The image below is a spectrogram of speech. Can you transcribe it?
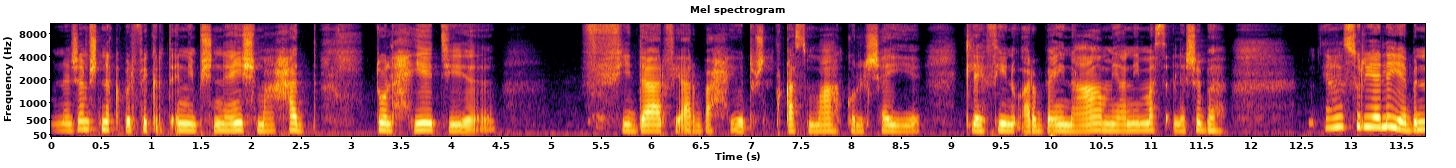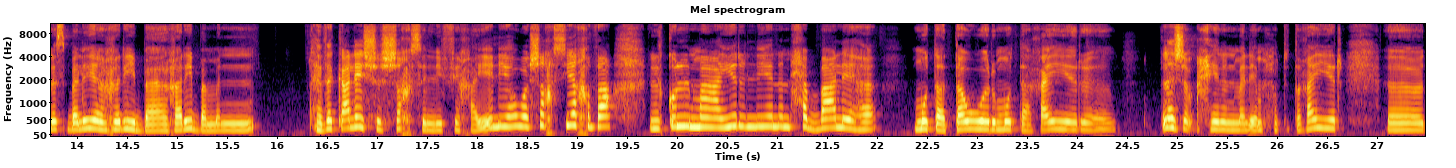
منجمش نقبل فكرة إني باش نعيش مع حد طول حياتي في دار في أربع حيوت باش نتقاسم معاه كل شيء ثلاثين وأربعين عام يعني مسألة شبه يعني سوريالية بالنسبة لي غريبة غريبة من هذاك علاش الشخص اللي في خيالي هو شخص يخضع لكل المعايير اللي أنا نحب عليها. متطور متغير. نجم أحيانا ملامحه تتغير آه،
